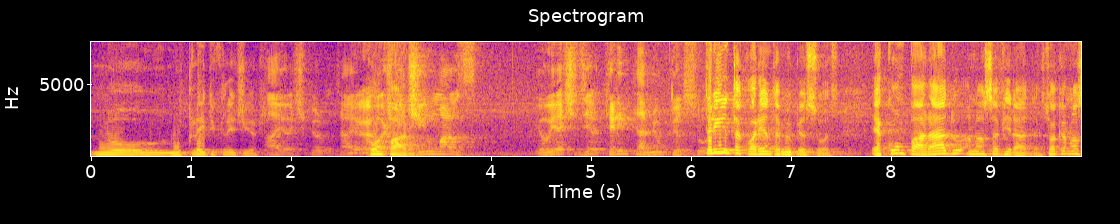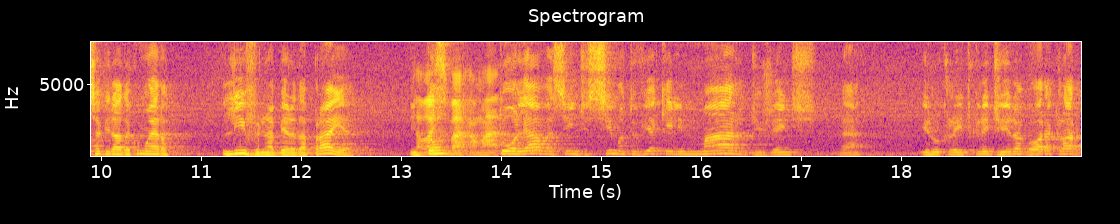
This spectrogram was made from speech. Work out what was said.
no, no Cleito e Cledir. Ah, eu ia te perguntar. Eu Compara. acho que tinha umas. Eu ia te dizer 30 mil pessoas. 30, 40 mil pessoas. É comparado à nossa virada. Só que a nossa virada, como era livre na beira da praia, Tava então tu olhava assim de cima, tu via aquele mar de gente, né? E no Cleito Cledir agora, claro,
